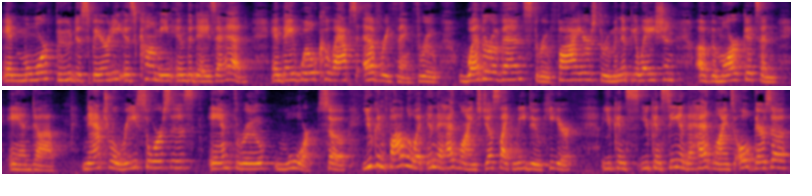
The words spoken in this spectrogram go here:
and more food disparity is coming in the days ahead. And they will collapse everything through weather events, through fires, through manipulation of the markets and, and uh, natural resources, and through war. So you can follow it in the headlines just like we do here you can you can see in the headlines oh there's a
